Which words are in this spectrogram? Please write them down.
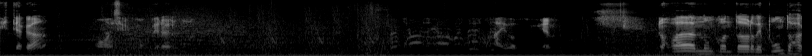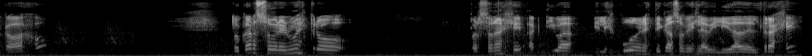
Este acá. Vamos a decir cómo pegar. Ahí va, muy bien. Nos va dando un contador de puntos acá abajo. Tocar sobre nuestro personaje activa el escudo, en este caso que es la habilidad del traje.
